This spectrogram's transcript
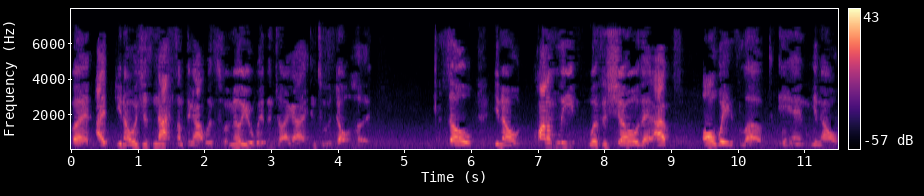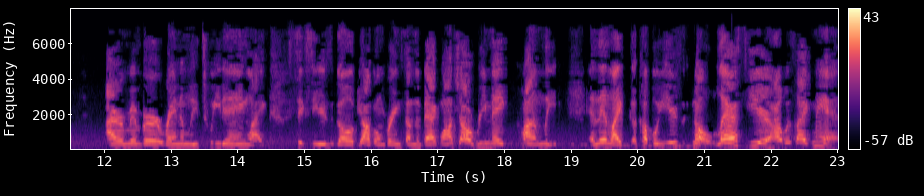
But I, you know, it was just not something I was familiar with until I got into adulthood. So, you know, Quantum Leap was a show that I've always loved, and you know, I remember randomly tweeting like six years ago, if y'all gonna bring something back, why don't y'all remake Quantum Leap? And then like a couple years, no, last year, I was like, man,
